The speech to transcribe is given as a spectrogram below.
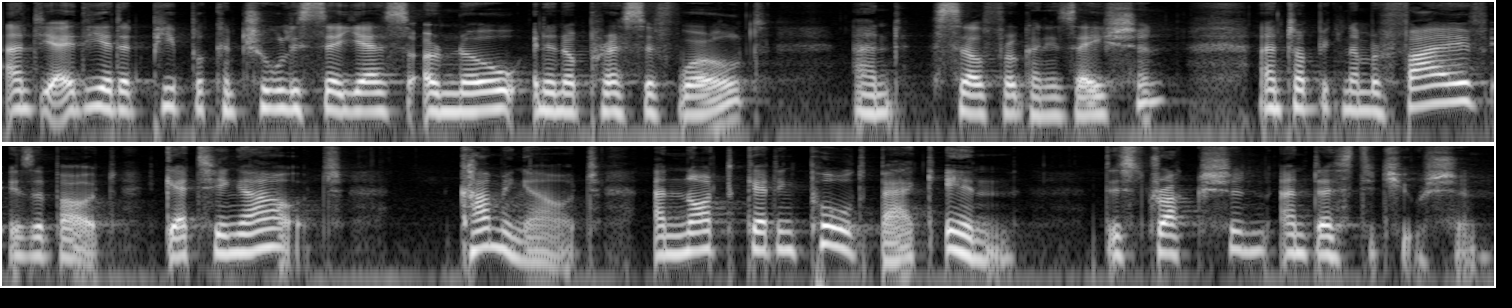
and the idea that people can truly say yes or no in an oppressive world, and self organization. And topic number five is about getting out, coming out, and not getting pulled back in destruction and destitution.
